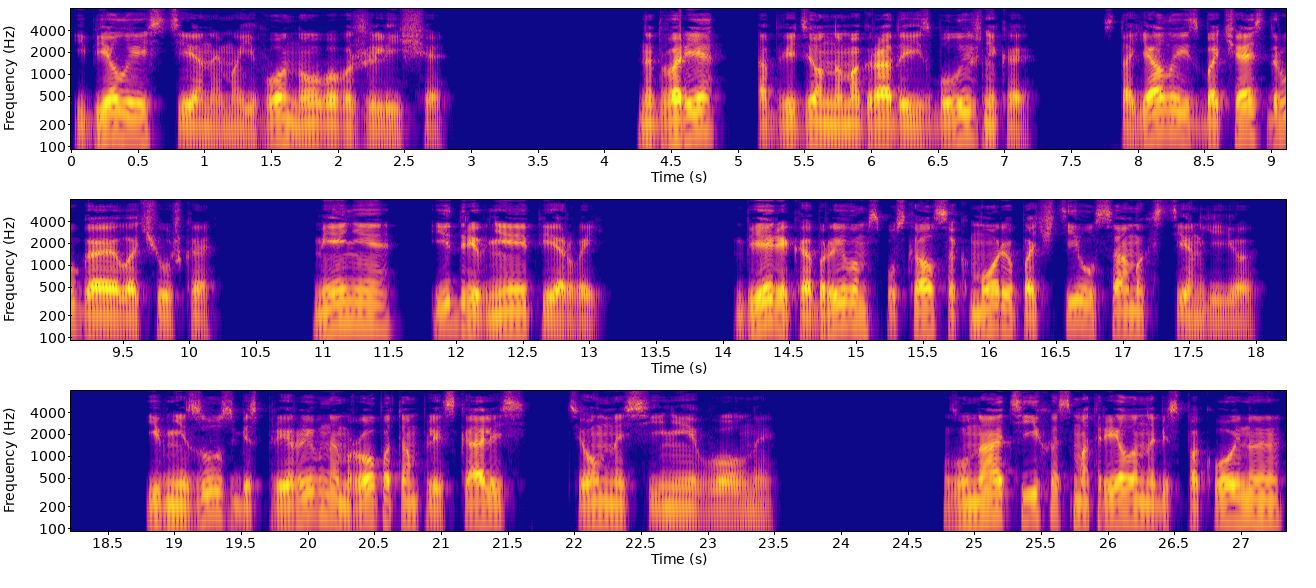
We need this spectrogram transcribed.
и белые стены моего нового жилища. На дворе, обведенном оградой из булыжника, стояла избочась другая лачушка, менее и древнее первой. Берег обрывом спускался к морю почти у самых стен ее, и внизу с беспрерывным ропотом плескались темно-синие волны. Луна тихо смотрела на беспокойную,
